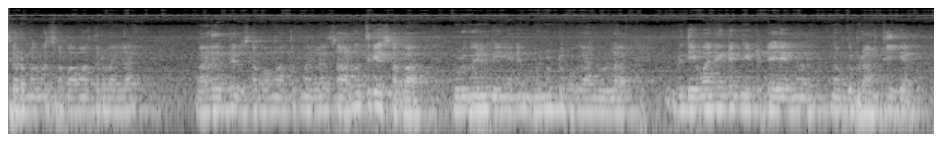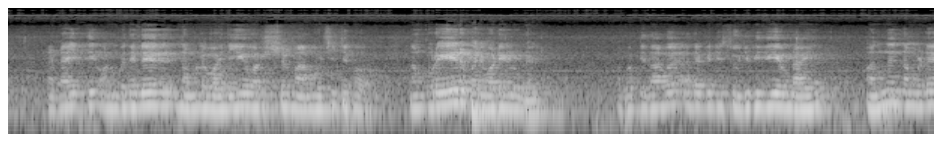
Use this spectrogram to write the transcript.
ചെറുമല്ല സഭ മാത്രമല്ല ഭാരതത്തിലെ സഭ മാത്രമല്ല സാർവത്രിക സഭ മുഴുവനും ഇങ്ങനെ മുന്നോട്ട് ദൈവാനുഗ്രഹം കിട്ടട്ടെ എന്ന് നമുക്ക് പ്രാർത്ഥിക്കാം. രണ്ടായിരത്തി ഒൻപതിൽ നമ്മൾ വലിയ വർഷം ആഘോഷിച്ചപ്പോൾ നമുക്ക് കുറേയേറെ പരിപാടികളുണ്ടായിരുന്നു അപ്പോൾ പിതാവ് അതേപ്പറ്റി സൂചിപ്പിക്കുകയുണ്ടായി. അന്ന് നമ്മുടെ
